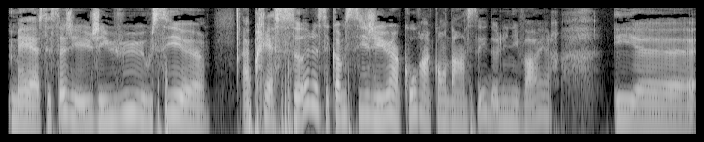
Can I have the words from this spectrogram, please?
mais euh, c'est ça j'ai j'ai eu aussi après ça, c'est comme si j'ai eu un cours en condensé de l'univers. Et euh,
